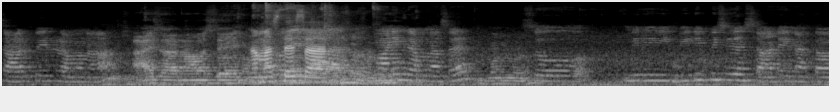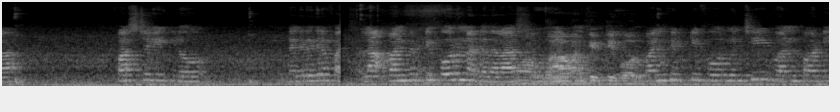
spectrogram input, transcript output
సార్ పేరు రమణ. హాయ్ సార్ నమస్తే. నమస్తే sir. Good morning Ramana sir. So మీరు ఈ బీటీపీ సీజన్ స్టార్ట్ అయినాక ఫస్ట్ వీక్లో దగ్గర దగ్గర వన్ ఫిఫ్టీ ఫోర్ ఉన్నారు కదా last one fifty four one fifty four నుంచి one forty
